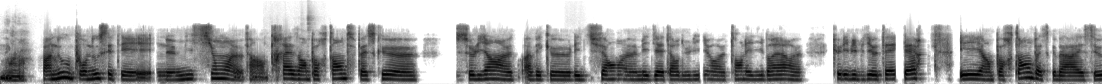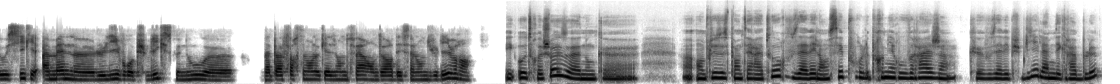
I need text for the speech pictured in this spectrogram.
Enfin, nous, pour nous, c'était une mission euh, enfin, très importante parce que euh, ce lien euh, avec les différents médiateurs du livre, tant les libraires que les bibliothécaires, est important parce que bah, c'est eux aussi qui amènent le livre au public, ce que nous, on n'a pas forcément l'occasion de faire en dehors des salons du livre. Et autre chose, donc en plus de ce Pantera Tour, vous avez lancé pour le premier ouvrage que vous avez publié, L'âme des grappes bleues,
